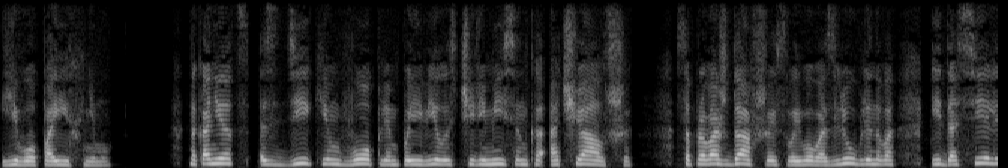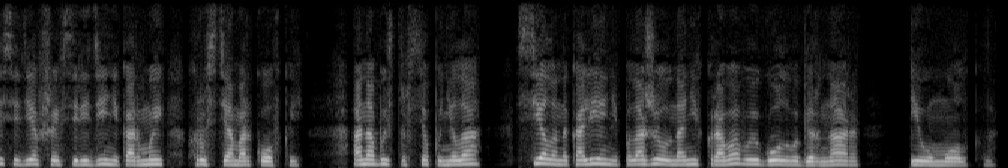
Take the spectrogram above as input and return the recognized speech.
его по-ихнему. Наконец, с диким воплем появилась Черемисенко Очалши, сопровождавшая своего возлюбленного и доселе сидевшая в середине кормы, хрустя морковкой. Она быстро все поняла, села на колени, положила на них кровавую голову Бернара и умолкла.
